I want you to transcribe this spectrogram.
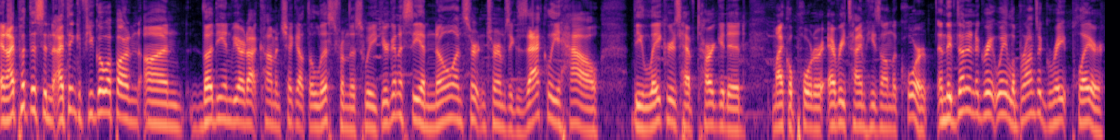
And I put this in I think if you go up on on thednvr.com and check out the list from this week, you're going to see in no uncertain terms exactly how the Lakers have targeted Michael Porter every time he's on the court. And they've done it in a great way. LeBron's a great player.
